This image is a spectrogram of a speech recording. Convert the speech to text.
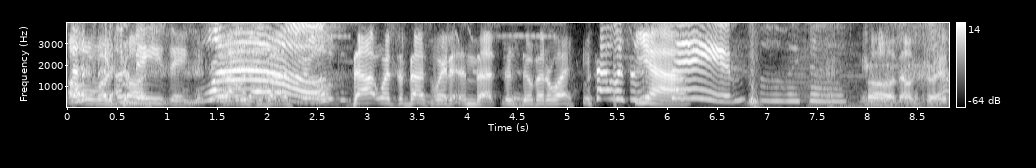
Oh my god. Amazing. That was the best. That was the best way to end that. There's no better way. That was insane. Yeah. Oh my god. Oh, that was great.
